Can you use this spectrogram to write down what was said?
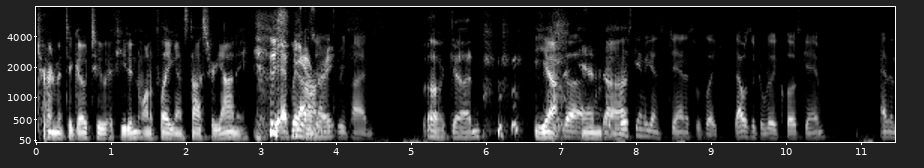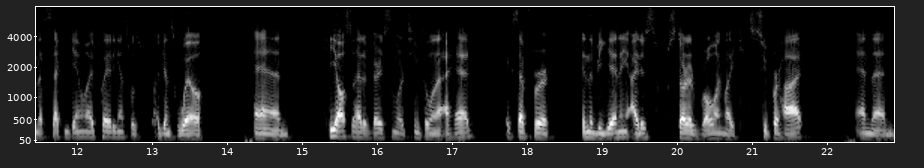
tournament to go to if you didn't want to play against Asuryani. Yeah, I played yeah, Asuryani right. three times. Oh God. Yeah, The, and the uh, first game against Janice was like that was like a really close game, and then the second game I played against was against Will, and he also had a very similar team to one that I had, except for in the beginning I just started rolling like super hot, and then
